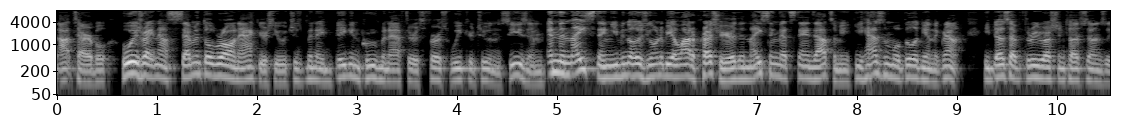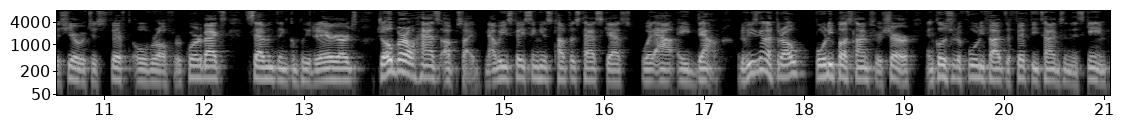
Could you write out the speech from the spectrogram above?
Not terrible. Who is right now seventh overall in accuracy, which has been a big improvement after his first week or two in the season. And the nice thing, even though there's going to be a lot of pressure here, the nice thing that stands out to me, he has the mobility on the ground. He does have three rushing touchdowns this year, which is fifth overall for quarterbacks, seventh in completed air yards. Joe Burrow has upside. Now he's facing his toughest task, yes, without a doubt. But if he's going to throw 40 plus times for sure, and closer to 45 to 50 times in this game,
